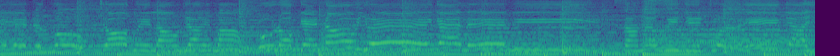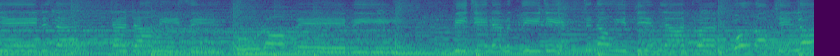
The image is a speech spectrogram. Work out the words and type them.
မနဲ့ရဲ့တကုတ်ကြောခွေလောင်ကြိုင်မှာကိုရောကဲနှောင်းရွယ်ခဲ့လေပြီစာငယ်ဝိညာဉ်တွေ့အေးမြရေးတစ်စက်တန်တာမိစဉ်ကိုရောပေးပြီတီးချင်းနဲ့မတီးချင်းကျွန်ုပ်ဤပြင်းများအတွက်ကိုရောဖြစ်လို့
